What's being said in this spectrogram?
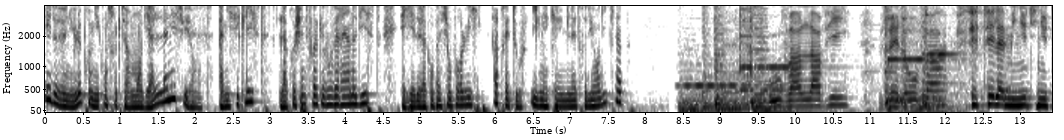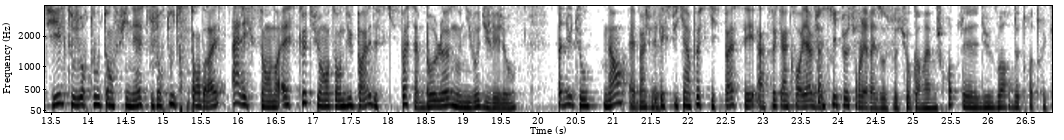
est devenu le premier constructeur mondial l'année suivante. Amis cyclistes, la prochaine fois que vous verrez un audiste, ayez de la compassion pour lui. Après tout, il n'est qu'à une lettre du handicap. Où va la vie? Vélo va. C'était la minute inutile, toujours tout en finesse, toujours tout en tendresse. Alexandre, est-ce que tu as entendu parler de ce qui se passe à Bologne au niveau du vélo? Pas du tout. Non? Eh ben, je vais t'expliquer un peu ce qui se passe. C'est un truc incroyable. Un petit peu sur les réseaux sociaux quand même. Je crois que j'ai dû voir deux trois trucs.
